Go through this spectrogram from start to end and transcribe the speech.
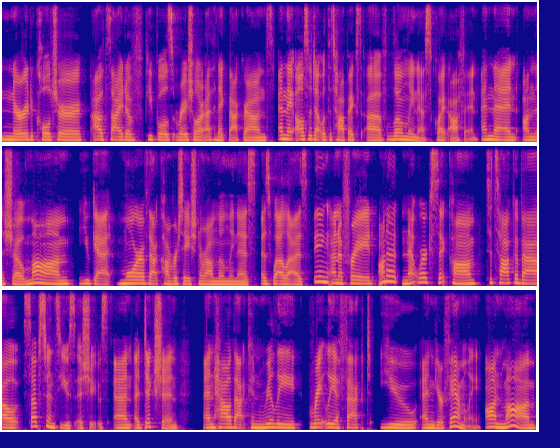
nerd culture outside of people's racial or ethnic backgrounds. And they also dealt with the topics of loneliness quite often. And then on the show Mom, you get more of that conversation around loneliness, as well as being unafraid on a network sitcom to talk about substance use issues and addiction and how that can really greatly affect you and your family. On Mom,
